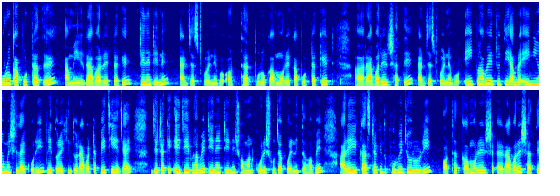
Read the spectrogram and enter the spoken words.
পুরো কাপড়টাতে আমি রাবারেরটাকে টেনে টেনে অ্যাডজাস্ট করে নেব। অর্থাৎ পুরো কামড়ের কাপড়টাকে রাবারের সাথে অ্যাডজাস্ট করে নেব। এইভাবে যদি আমরা এই নিয়মে সেলাই করি, ভেতরে কিন্তু রাবারটা পেঁচিয়ে যায়, যেটাকে এই যেভাবে টেনে টেনে সমান করে সোজা করে নিতে হবে। আর এই কাজটা কিন্তু খুবই জরুরি। অর্থাৎ কামড়ের রাবারের সাথে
